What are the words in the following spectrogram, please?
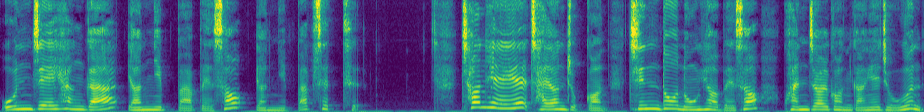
온재향가 연잎밥에서 연잎밥 세트. 천혜의 자연 조건 진도 농협에서 관절 건강에 좋은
